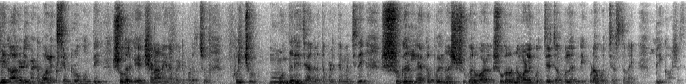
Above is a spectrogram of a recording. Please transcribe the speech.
మీకు ఆల్రెడీ మెటబాలిక్ సిండ్రోమ్ ఉంది. షుగర్ ఏ క్షణానైనా బయటపడవచ్చు కొంచెం ముందరే జాగ్రత్త పడితే మంచిది. షుగర్ లేకపోయినా షుగర్ వా షుగర్ ఉన్న వాళ్ళకి వచ్చే జబ్బులన్నీ కూడా వచ్చేస్తున్నాయి. బీ కాషస్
